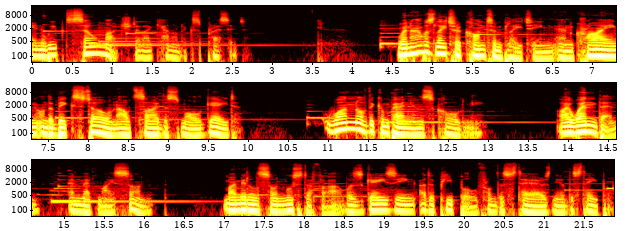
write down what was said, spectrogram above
and wept so much that I cannot express it. When I was later contemplating and crying on the big stone outside the small gate, one of the companions called me. I went then and met my son. My middle son Mustafa was gazing at the people from the stairs near the stable.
